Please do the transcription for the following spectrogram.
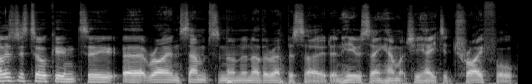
was just talking to uh, Ryan Sampson on another episode, and he was saying how much he hated trifle.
